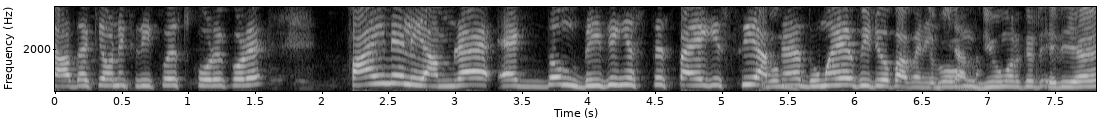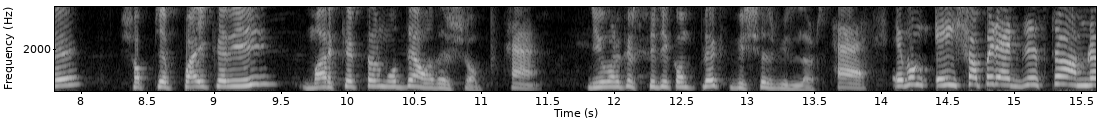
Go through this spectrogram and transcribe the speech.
দাদাকে অনেক রিকোয়েস্ট করে করে। ফাইনালি আমরা একদম ব্রিদিং স্পেস পেয়ে গেছি আপনারা ধুমাইয়া ভিডিও পাবেন এবং ইনশাআল্লাহ। নিউ মার্কেট এরিয়ায় সবচেয়ে পাইকারি মার্কেটটার মধ্যে আমাদের সব হ্যাঁ। New market city complex Biswas builders হ্যাঁ এবং এই শপের অ্যাড্রেসটাও আমরা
